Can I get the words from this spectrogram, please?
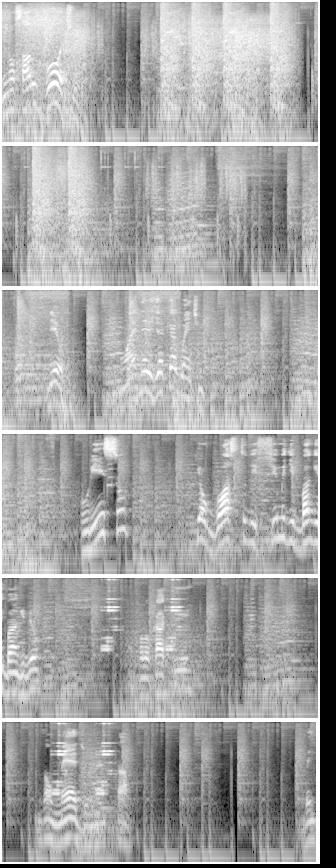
dinossauro voa, tio. Energia que aguente. Por isso que eu gosto de filme de bang bang, viu? Vou colocar aqui. Vou dar um médio, né? Tá bem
